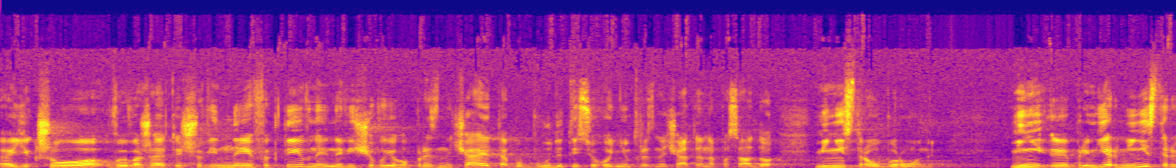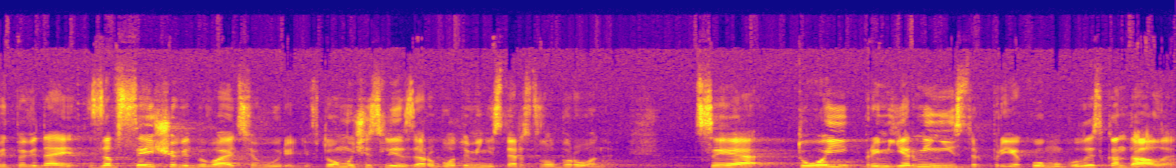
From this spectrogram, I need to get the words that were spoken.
Е, Якщо ви вважаєте, що він неефективний, навіщо ви його призначаєте або будете сьогодні призначати на посаду міністра оборони? Е, Прем'єр-міністр відповідає за все, що відбувається в уряді, в тому числі за роботу Міністерства оборони. Це той прем'єр-міністр, при якому були скандали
